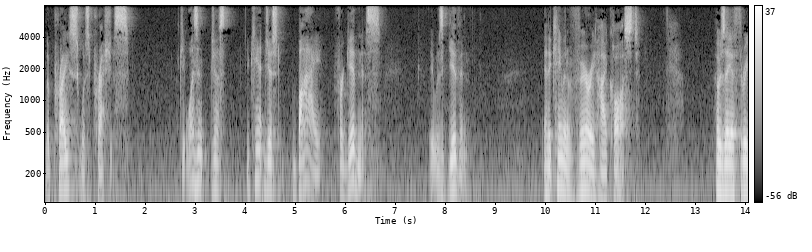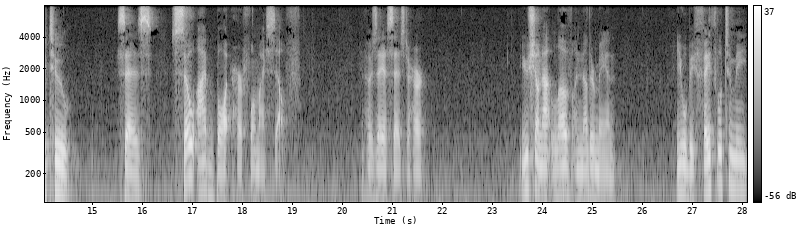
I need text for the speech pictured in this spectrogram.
the price was precious. Like it wasn't just, you can't just buy forgiveness, it was given. And it came at a very high cost. Hosea 3 2 says, So I bought her for myself. And Hosea says to her, You shall not love another man. You will be faithful to me,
